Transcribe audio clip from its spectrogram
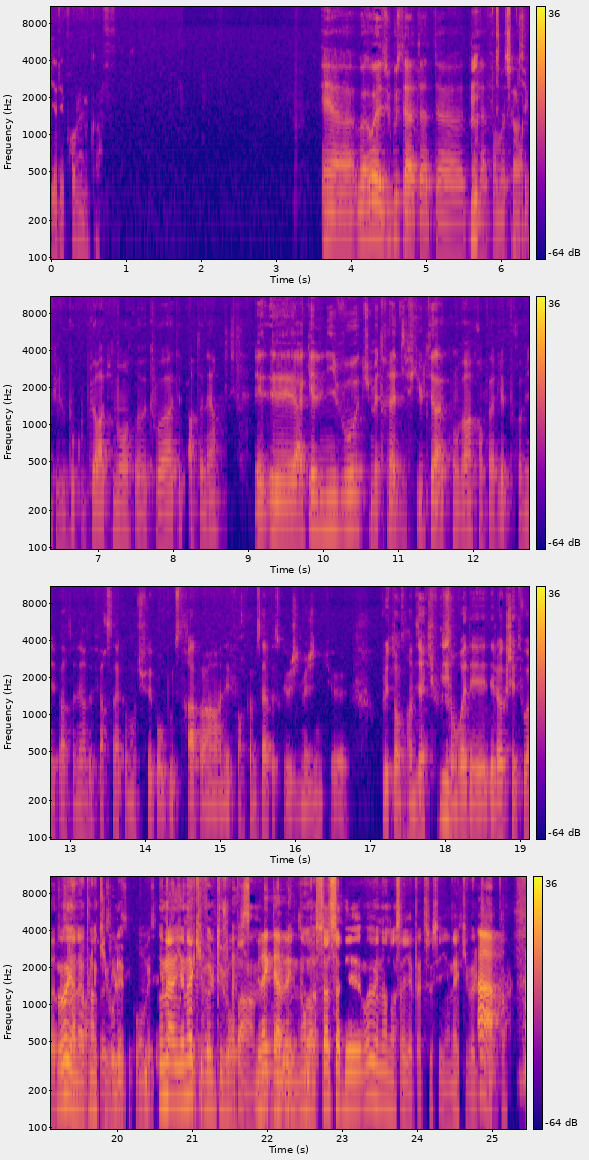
y a des problèmes quoi. Et euh, bah ouais, du coup, tu as, mmh, la formation qui circule beaucoup plus rapidement entre toi, tes partenaires. Et, à quel niveau tu mettrais la difficulté à convaincre en fait les premiers partenaires de faire ça? Comment tu fais pour bootstrap un, effort comme ça? Parce que j'imagine que plus tu es en train de dire qu'il faut qu'ils mmh. envoient des, des, logs chez toi. Oui, il y en a plein qui voulaient. il, y en a, il y en a qui veulent toujours pas. Hein, avec non, bah, ça, ça Oui, non, non, ça, il n'y a pas de souci. Il y en a qui veulent ah toujours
